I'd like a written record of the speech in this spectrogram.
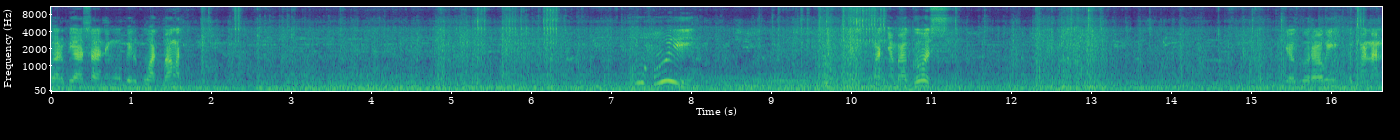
luar biasa nih mobil kuat banget. Uhui tempatnya bagus. Jagorawi ke kanan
